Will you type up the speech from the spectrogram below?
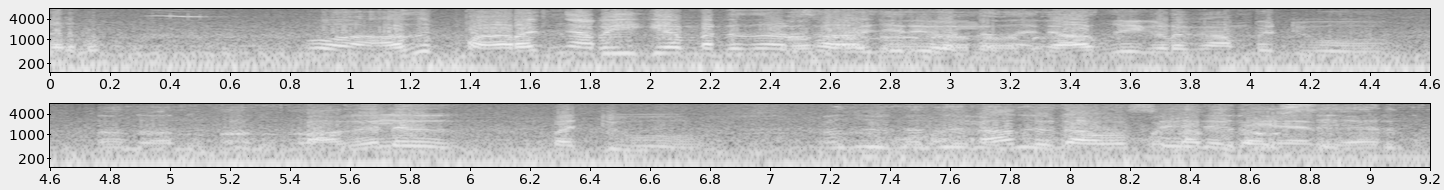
കാരണം? ഓ അത് പറഞ്ഞറിയിക്കാൻ പറ്റുന്ന ഒരു സാഹചര്യമല്ലെന്ന്. രാത്രി കിടക്കാൻ പറ്റുമോ. പകൽ പറ്റുമോ അവസ്ഥയായിരുന്നു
